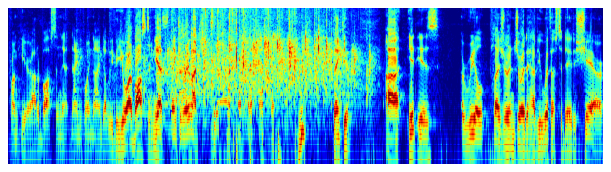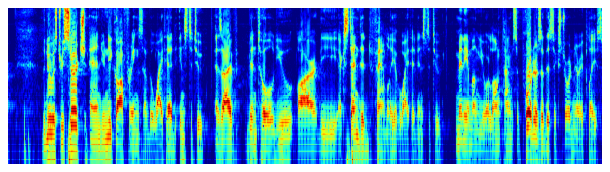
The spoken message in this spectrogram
from here, out of Boston at 90.9 WBUR Boston. Yes, thank you very much. thank you. Uh, it is a real pleasure and joy to have you with us today to share the newest research and unique offerings of the Whitehead Institute. As I've been told, you are the extended family of Whitehead Institute. Many among you are longtime supporters of this extraordinary place.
